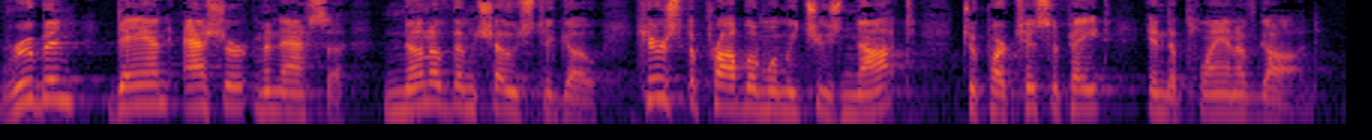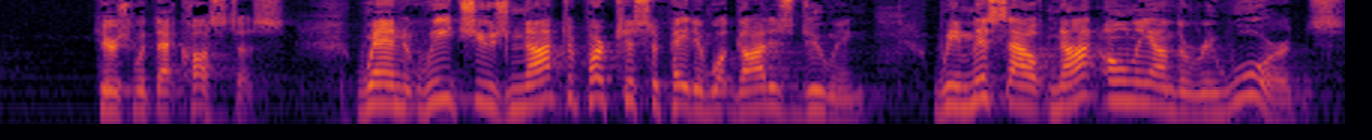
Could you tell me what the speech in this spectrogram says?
Reuben, Dan, Asher, Manasseh. None of them chose to go. Here's the problem when we choose not to participate in the plan of God. Here's what that costs us. When we choose not to participate in what God is doing, we miss out not only on the rewards,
